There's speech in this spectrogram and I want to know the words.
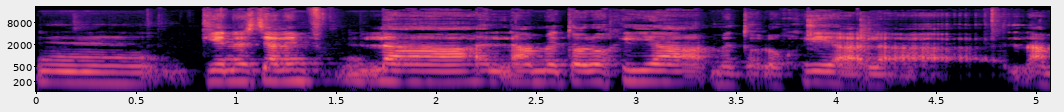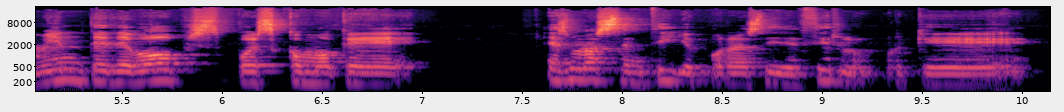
mm, tienes ya la, metodología, metodología la, mente de Bobs, pues como que es más sencillo, por así decirlo, porque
